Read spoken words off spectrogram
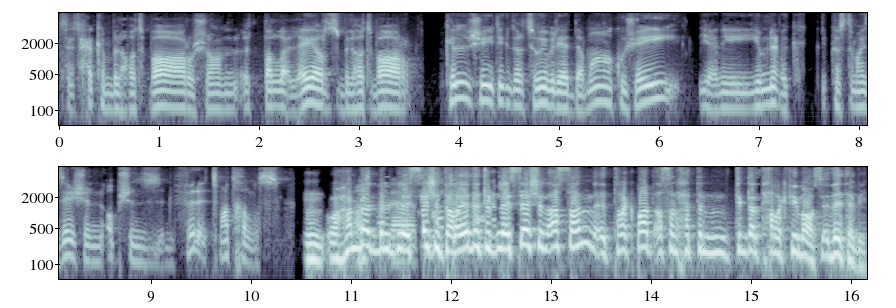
تتحكم بال hot bar وشلون تطلع layers بال hot bar كل شيء تقدر تسويه باليد. ماكو شيء يعني يمنعك customization options infinite ما تخلص. وهم بعد بال PlayStation ترى يدة ال PlayStation أصلا ال trackpad أصلا حتى تقدر تحرك فيه ماوس إذا تبي.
